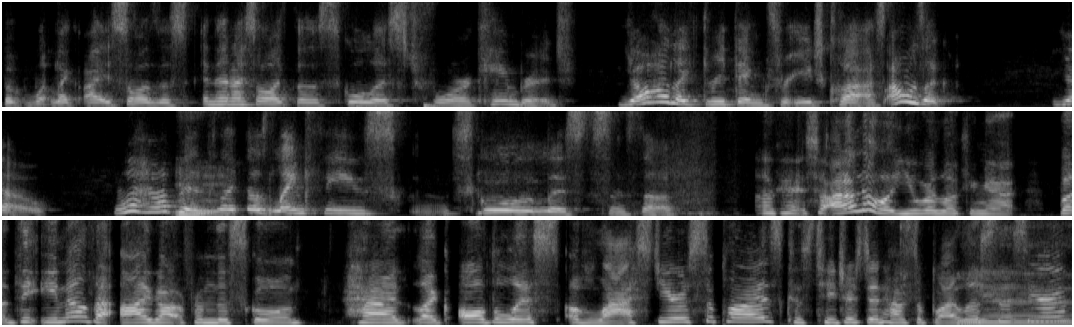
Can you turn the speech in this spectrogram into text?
but what like I saw this, and then I saw like the school list for Cambridge, y'all had like three things for each class. I was like, yo, what happened? Mhm. Like those lengthy school lists and stuff. Okay, so I don't know what you were looking at, but the email that I got from the school had like all the lists of last year's supplies because teachers didn't have supply lists this year.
